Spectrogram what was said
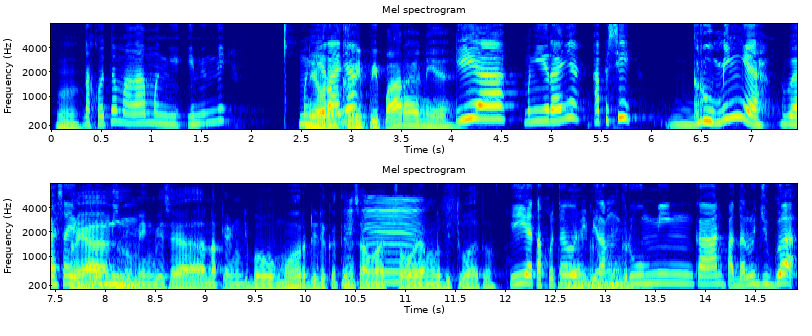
Hmm. takutnya malah mengi- ini nih Ini orang mengiranya creepy parah nih ya. Iya, mengiranya apa sih? Grooming ya bahasanya Oh ya, grooming. grooming. Biasanya anak yang di bawah umur dideketin sama cowok yang lebih tua tuh. Iya, takutnya lu dibilang grooming. kan, padahal lu juga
